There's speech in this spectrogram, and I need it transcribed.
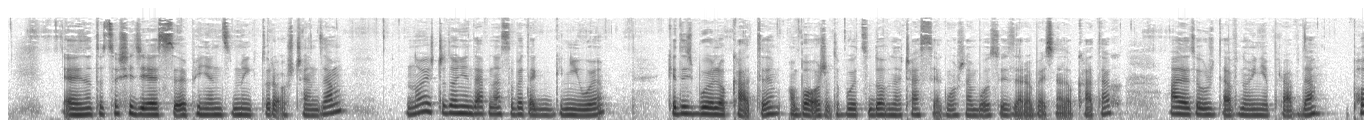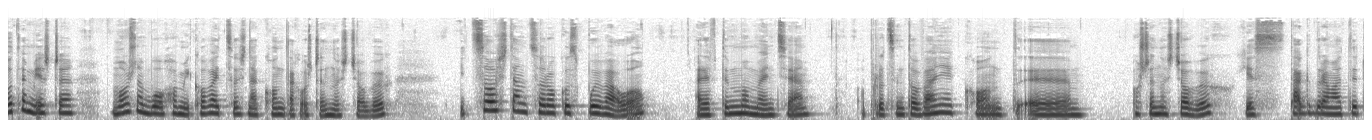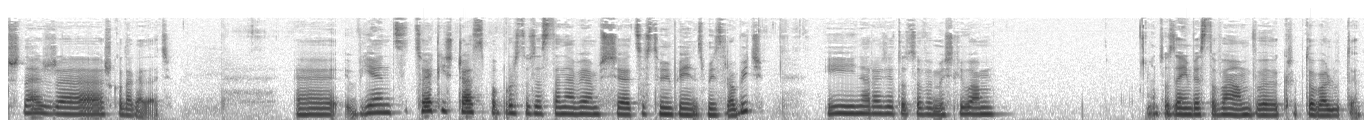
e, no to co się dzieje z pieniędzmi, które oszczędzam? No jeszcze do niedawna sobie tak gniły. Kiedyś były lokaty, o Boże, to były cudowne czasy, jak można było sobie zarabiać na lokatach, ale to już dawno i nieprawda. Potem jeszcze można było chomikować coś na kontach oszczędnościowych i coś tam co roku spływało, ale w tym momencie oprocentowanie kont y, oszczędnościowych jest tak dramatyczne, że szkoda gadać. Y, więc co jakiś czas po prostu zastanawiam się, co z tymi pieniędzmi zrobić. I na razie to, co wymyśliłam, to zainwestowałam w kryptowaluty.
